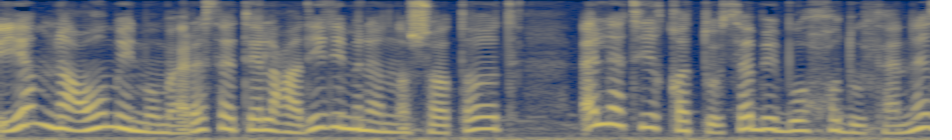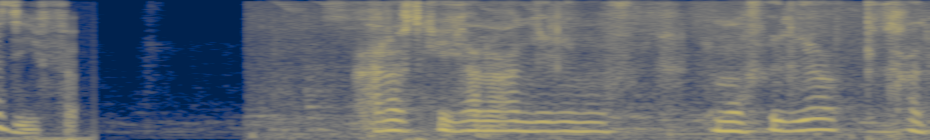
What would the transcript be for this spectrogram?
يمنع من ممارسة العديد من النشاطات التي قد تسبب حدوث النزيف. عرفت كي كان عندي هيموفيليا كنت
